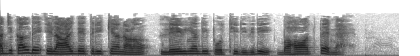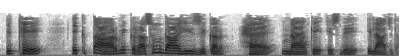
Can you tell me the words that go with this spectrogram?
ਅੱਜ ਕੱਲ ਦੇ ਇਲਾਜ ਦੇ ਤਰੀਕਿਆਂ ਨਾਲੋਂ ਲੇਵੀਆਂ ਦੀ ਪੋਥੀ ਦੀ ਵਿਧੀ ਬਹੁਤ ਭਿੰਨ ਹੈ। ਇੱਥੇ ਇੱਕ ਧਾਰਮਿਕ ਰਸਮ ਦਾ ਹੀ ਜ਼ਿਕਰ ਹੈ ਨਾ ਕਿ ਇਸ ਦੇ ਇਲਾਜ ਦਾ।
